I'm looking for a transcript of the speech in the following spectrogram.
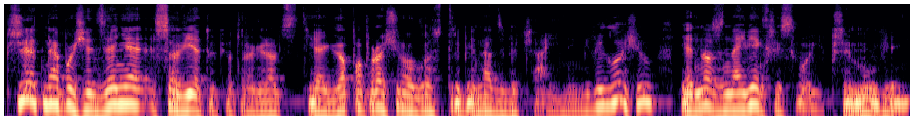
Przyszedł na posiedzenie Sowietu Piotrogrodzkiego, poprosił o głos w trybie nadzwyczajnym i wygłosił jedno z największych swoich przemówień,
